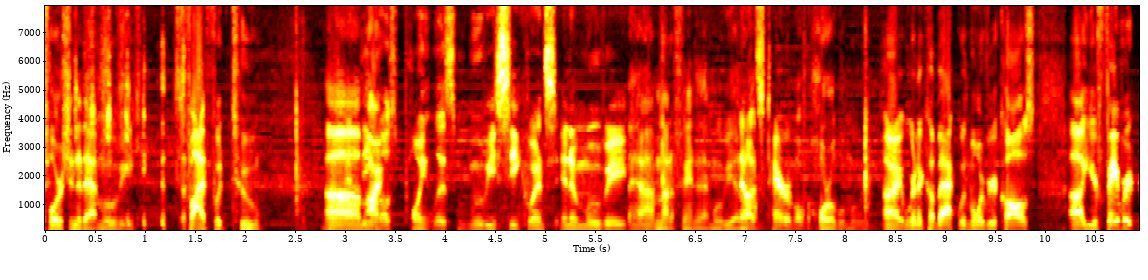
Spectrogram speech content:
portion of that movie. He's five foot two. Um, the all right. most pointless movie sequence in a movie. Yeah, I'm not a fan of that movie at No, all. it's terrible. a horrible movie. All right, we're going to come back with more of your calls. Uh, your favorite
